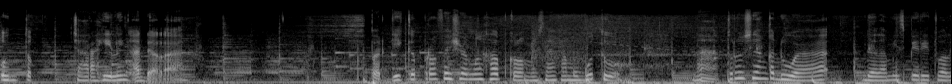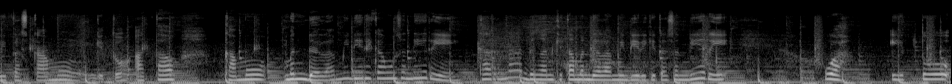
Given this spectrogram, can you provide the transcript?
untuk cara healing adalah pergi ke professional help kalau misalnya kamu butuh. Nah, terus yang kedua, dalami spiritualitas kamu gitu atau kamu mendalami diri kamu sendiri. Karena dengan kita mendalami diri kita sendiri, wah, itu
